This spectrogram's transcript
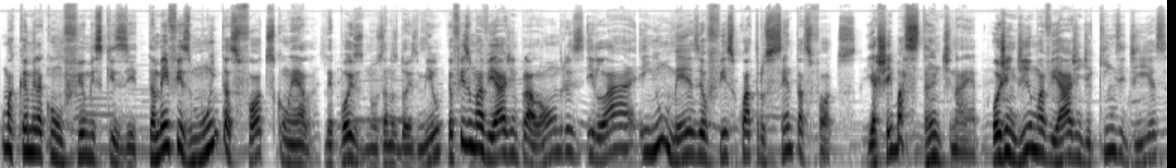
Uma câmera com um filme esquisito. Também fiz muitas fotos com ela. Depois, nos anos 2000, eu fiz uma viagem para Londres e lá em um mês eu fiz 400 fotos. E achei bastante na época. Hoje em dia, uma viagem de 15 dias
